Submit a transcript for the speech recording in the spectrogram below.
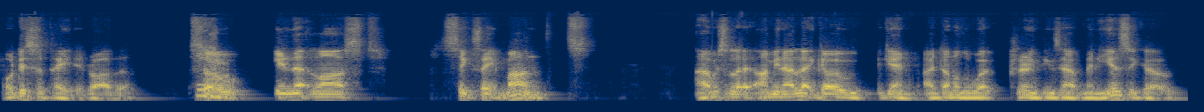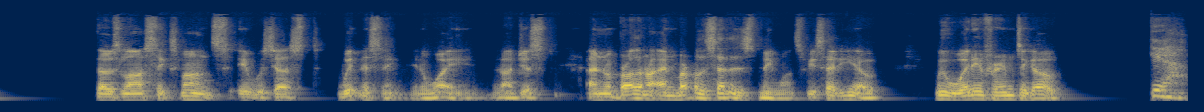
or dissipated rather. So yeah. In that last six, eight months, I was let, I mean, I let go again. I'd done all the work clearing things out many years ago. Those last six months, it was just witnessing in a way. And I just, and my brother and my brother said this to me once. We said, you know, we were waiting for him to go. Yeah.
